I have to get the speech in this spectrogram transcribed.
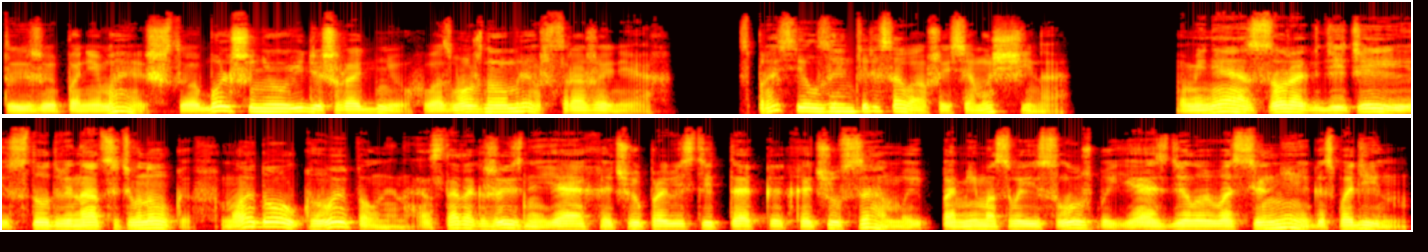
«Ты же понимаешь, что больше не увидишь родню, возможно, умрешь в сражениях?» Спросил заинтересовавшийся мужчина. «У меня сорок детей и сто двенадцать внуков. Мой долг выполнен. Остаток жизни я хочу провести так, как хочу сам, и помимо своей службы я сделаю вас сильнее, господин».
